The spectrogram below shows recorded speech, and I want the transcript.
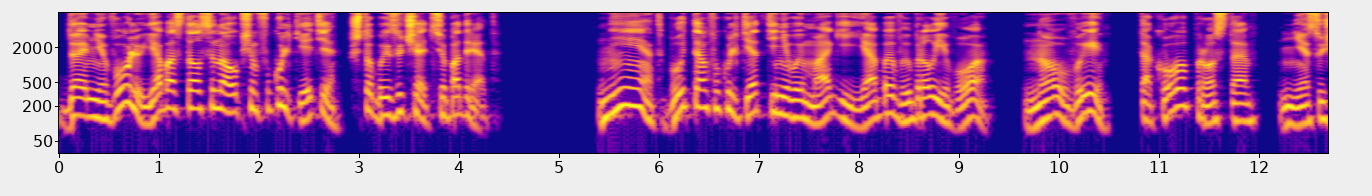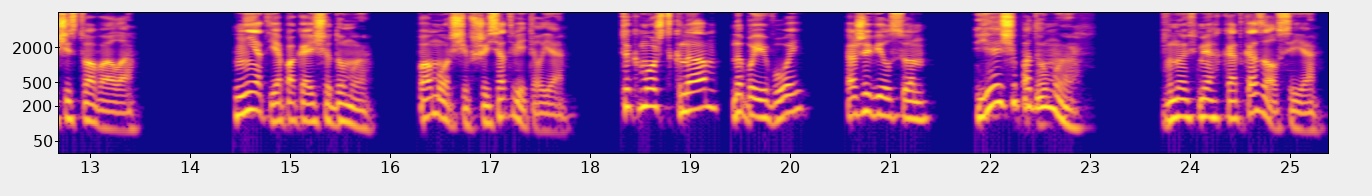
Дай мне волю, я бы остался на общем факультете, чтобы изучать все подряд». Нет, будь там факультет теневой магии, я бы выбрал его. Но, увы, такого просто не существовало. «Нет, я пока еще думаю», – поморщившись, ответил я. «Так, может, к нам, на боевой?» – оживился он. «Я еще подумаю». Вновь мягко отказался я.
